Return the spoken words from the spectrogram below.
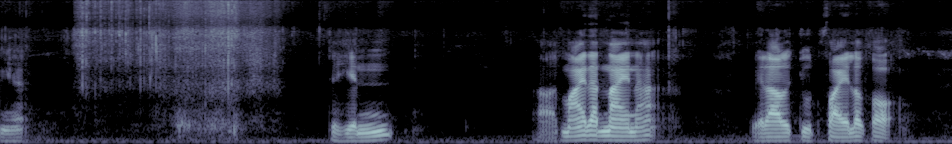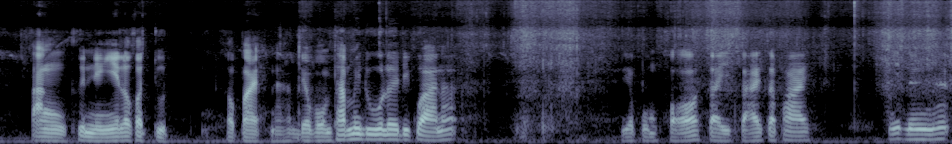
นี่ฮะจะเห็นไม้ด้านในนะฮะเวลาเราจุดไฟแล้วก็ตั้งขึ้นอย่างนี้แล้วก็จุดเข้าไปนะครับเดี๋ยวผมทำให้ดูเลยดีกว่านะ เดี๋ยวผมขอใส่สายสะพายนิดนึงนะ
